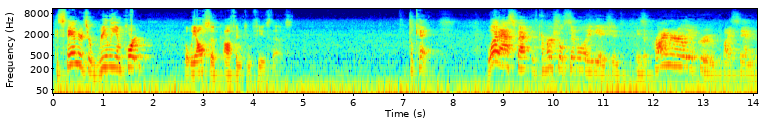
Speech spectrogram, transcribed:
because standards are really important, but we also often confuse those. Okay. What aspect of commercial civil aviation is primarily approved by standards?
